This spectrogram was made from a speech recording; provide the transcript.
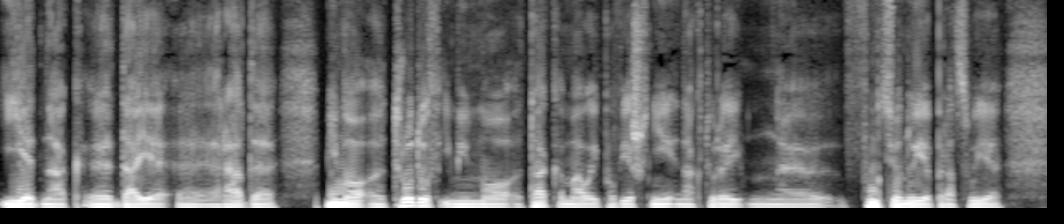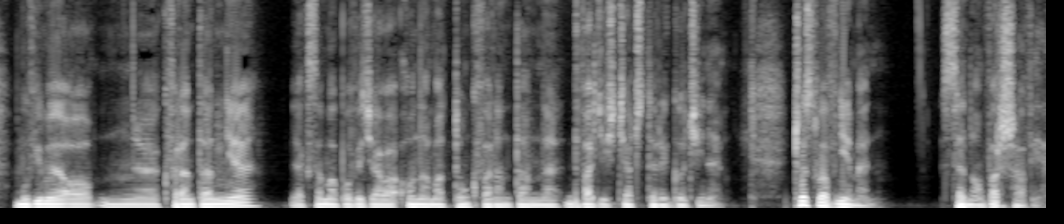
jednak e, daje e, radę, mimo e, trudów i mimo tak małej powierzchni, na której funkcjonuje, pracuje. Mówimy o kwarantannie. Jak sama powiedziała, ona ma tą kwarantannę 24 godziny. Czesław Niemen, Seną w Warszawie.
